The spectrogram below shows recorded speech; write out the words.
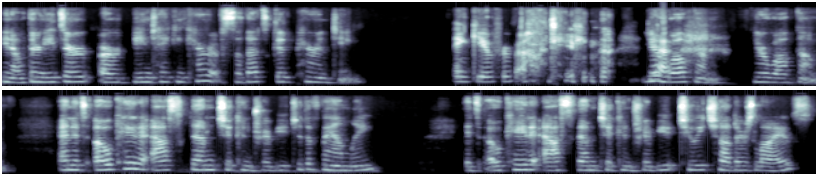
you know their needs are are being taken care of. So that's good parenting. Thank you for validating that. You're yeah. welcome. You're welcome and it's okay to ask them to contribute to the family it's okay to ask them to contribute to each other's lives.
